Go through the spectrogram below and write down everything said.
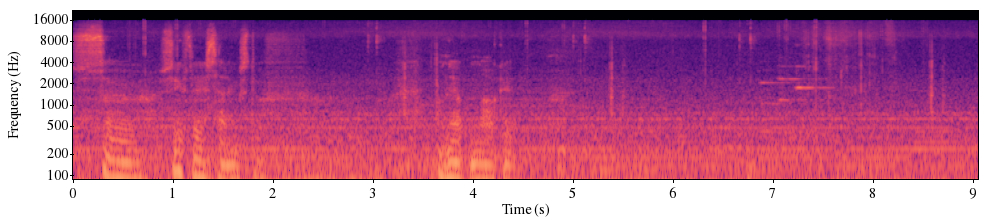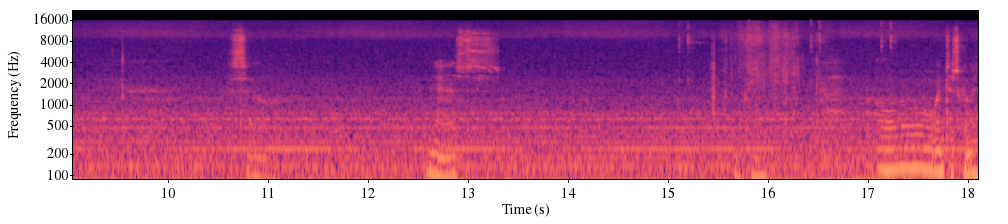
So, see if they're selling stuff on the open market. So, yes. Okay. Oh, winter's coming.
